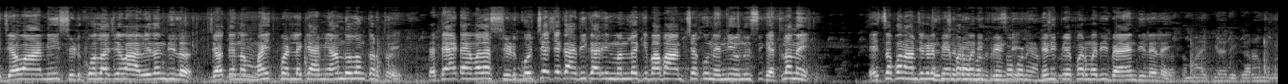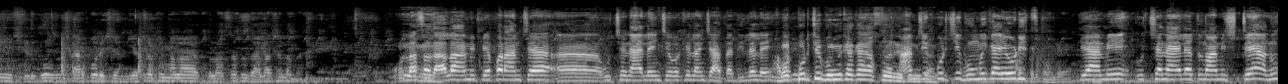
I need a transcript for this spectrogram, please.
जेव्हा आम्ही सिडकोला जेव्हा आवेदन दिलं जेव्हा त्यांना माहीत पडलं की आम्ही आंदोलन करतोय तर त्या टायमाला सिडकोच्याच एका अधिकारीने म्हणलं की बाबा आमच्याकडून यांनी एनओसी घेतला नाही. याचं पण आमच्याकडे पेपरमध्ये प्रिंट आहे. त्यांनी पेपरमध्ये बयान दिलेलं आहे. माहिती अधिकारामध्ये सिडको कॉर्पोरेशन याचा तुम्हाला खुलासा तर झाला असेल खुलासा झाला. आम्ही पेपर आमच्या उच्च न्यायालयांच्या वकिलांच्या हातात दिलेलं आहे. पुढची भूमिका काय असणार आहे आमची? पुढची भूमिका एवढीच की आम्ही उच्च न्यायालयातून आम्ही स्टे आणू.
